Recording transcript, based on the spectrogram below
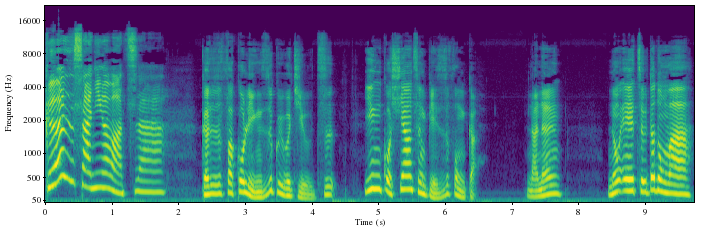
搿是啥人的房子啊？搿是法国领事馆的旧址，英国乡村别墅风格。哪能？侬还走得动伐？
